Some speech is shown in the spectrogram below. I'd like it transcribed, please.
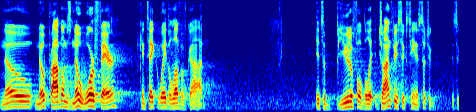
no, no problems, no warfare can take away the love of God. It's a beautiful belief. John 3.16 is such a, it's a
